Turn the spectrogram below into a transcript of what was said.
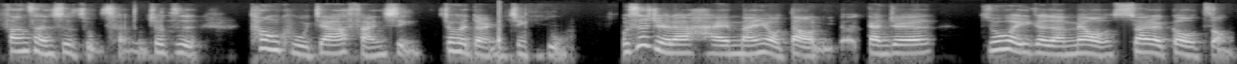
方程式组成就是痛苦加反省就会等于进步。我是觉得还蛮有道理的，感觉如果一个人没有摔得够重，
